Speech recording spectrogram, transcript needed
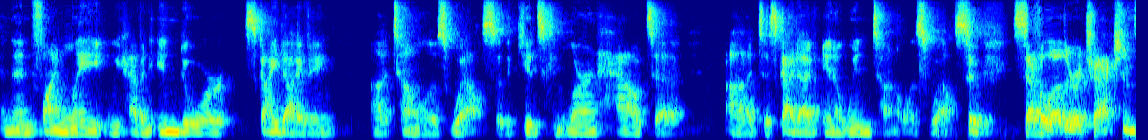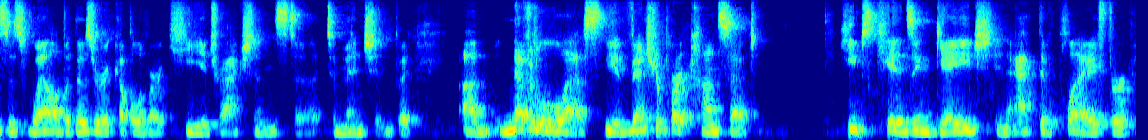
and then finally we have an indoor skydiving uh, tunnel as well. So the kids can learn how to uh, to skydive in a wind tunnel as well. So several other attractions as well, but those are a couple of our key attractions to, to mention. But um, nevertheless, the adventure park concept keeps kids engaged in active play for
